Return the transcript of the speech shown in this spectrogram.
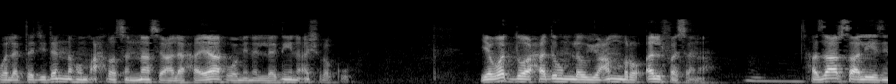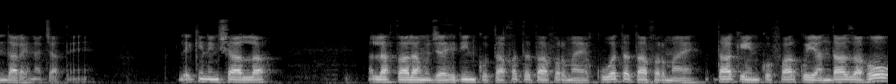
وَلَتَجِدَنَّهُمْ أَحْرَصَ النَّاسِ عَلَى حَيَاهُ وَمِنَ الَّذِينَ أَشْرَكُوا۔ يَوَدُّ أَحَدُهُمْ لَوْ يُعَمْرُ أَلْفَ سَنَةً ہزار سال یہ زندہ رہنا چاہتے ہیں۔ لیکن انشاءاللہ، اللہ تعالی مجاہدین کو طاقت عطا فرمائے، قوت عطا فرمائے، تاکہ ان کفار کو یہ اندازہ ہو،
